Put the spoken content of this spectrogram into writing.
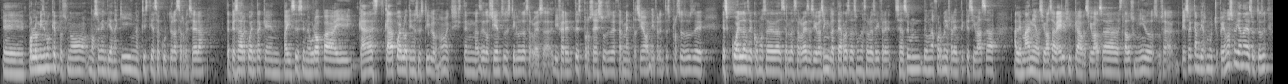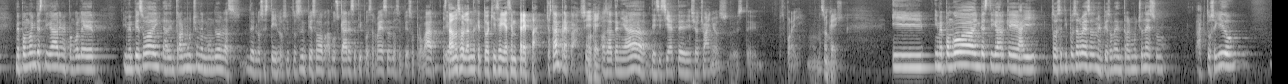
Eh, por lo mismo que pues no, no se vendían aquí, no existía esa cultura cervecera. Te empiezas a dar cuenta que en países en Europa hay, cada, cada pueblo tiene su estilo, ¿no? Existen más de 200 estilos de cerveza, diferentes procesos de fermentación, diferentes procesos de escuelas de cómo se debe hacer la cerveza. Si vas a Inglaterra se hace una cerveza diferente, se hace de una forma diferente que si vas a Alemania o si vas a Bélgica o si vas a Estados Unidos. O sea, empieza a cambiar mucho. Pero yo no sabía nada de eso. Entonces me pongo a investigar y me pongo a leer y me empiezo a adentrar mucho en el mundo de, las, de los estilos. Entonces empiezo a, a buscar ese tipo de cervezas, las empiezo a probar. Estábamos hablando que tú aquí seguías en prepa. Yo estaba en prepa, sí. Ok. O sea, tenía 17, 18 años, este, pues por ahí, ¿no? más o Ok. menos. Y, y me pongo a investigar que hay todo ese tipo de cervezas, me empiezo a adentrar mucho en eso. Acto seguido,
